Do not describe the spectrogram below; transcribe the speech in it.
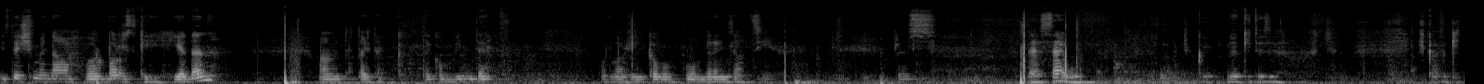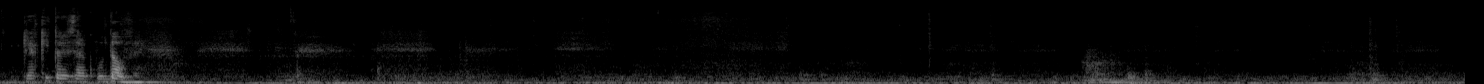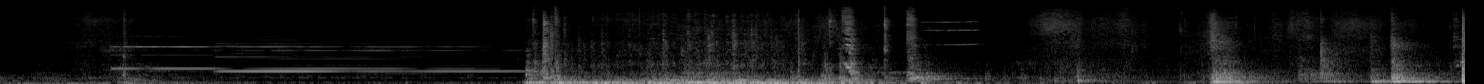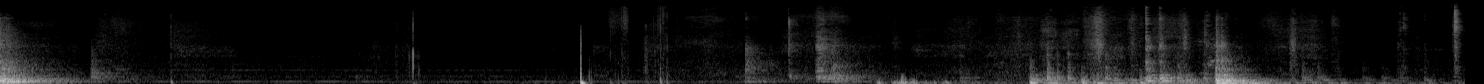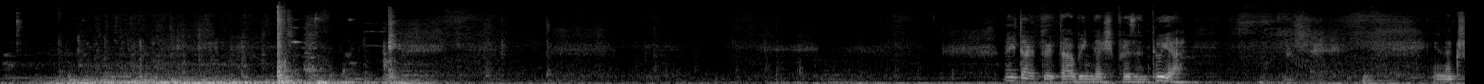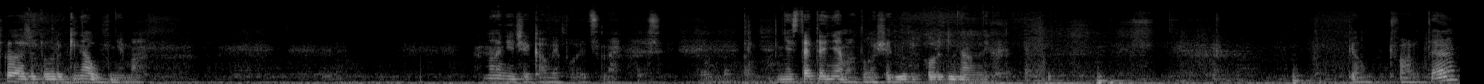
Jesteśmy na Wolborskiej 1. Mamy tutaj tak, taką windę odważnikową po modernizacji przez DSEU. Czekaj, jaki to jest... Jaki to jest rok budowy. No i tak ta winda się prezentuje. Jednak szkoda, że tu oryginałów nie ma. No nieciekawe powiedzmy. Niestety nie ma tu osiedlówek oryginalnych. Piąte, czwarte.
